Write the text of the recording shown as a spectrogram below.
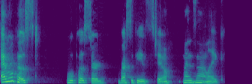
And we'll post we'll post our recipes too. Mine's not like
